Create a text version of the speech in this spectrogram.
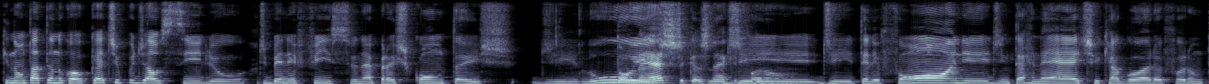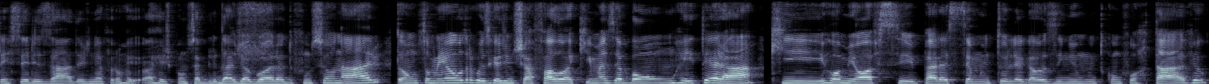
que não tá tendo qualquer tipo de auxílio de benefício, né, para as contas de luz, domésticas, né, que de, foram de telefone, de internet, que agora foram terceirizadas, né, foram a responsabilidade agora do funcionário. Então, também é outra coisa que a gente já falou aqui, mas é bom reiterar que home office parece ser muito legalzinho e muito confortável,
